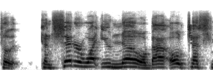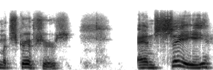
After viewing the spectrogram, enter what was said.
to consider what you know about Old Testament scriptures and see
